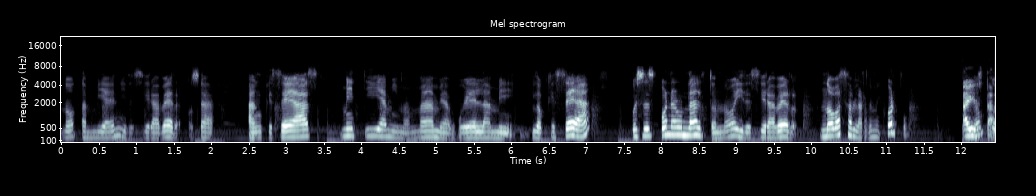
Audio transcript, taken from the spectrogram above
¿no? También y decir, a ver, o sea, aunque seas mi tía, mi mamá, mi abuela, mi lo que sea, pues es poner un alto, ¿no? Y decir, a ver, no vas a hablar de mi cuerpo. Ahí está,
